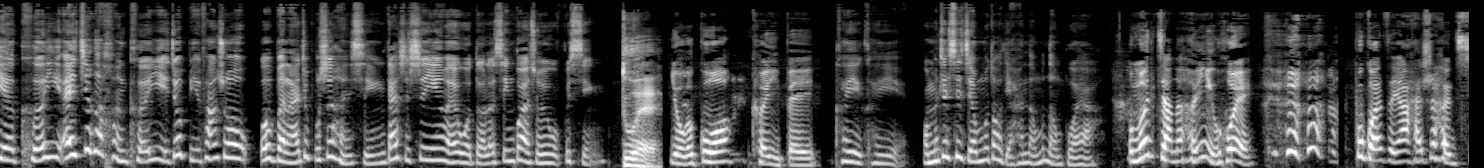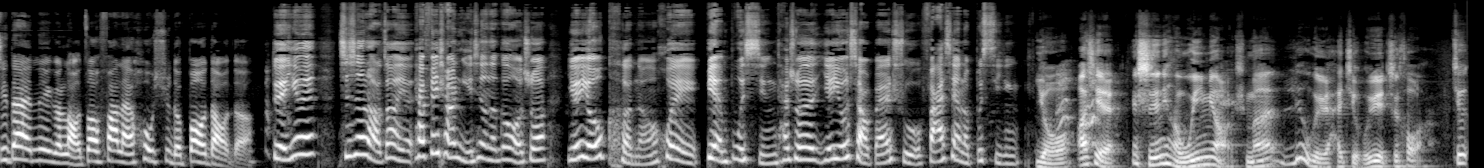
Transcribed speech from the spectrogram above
也可以，哎，这个很可以。就比方说，我本来就不是很行，但是是因为我得了新冠，所以我不行。对，有个锅可以背，可以，可以。我们这期节目到底还能不能播呀？我们讲的很隐晦。不管怎样，还是很期待那个老赵发来后续的报道的。对，因为其实老赵也他非常理性的跟我说，也有可能会变不行。他说也有小白鼠发现了不行，有，而且那时间点很微妙，什么六个月还九个月之后啊，就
